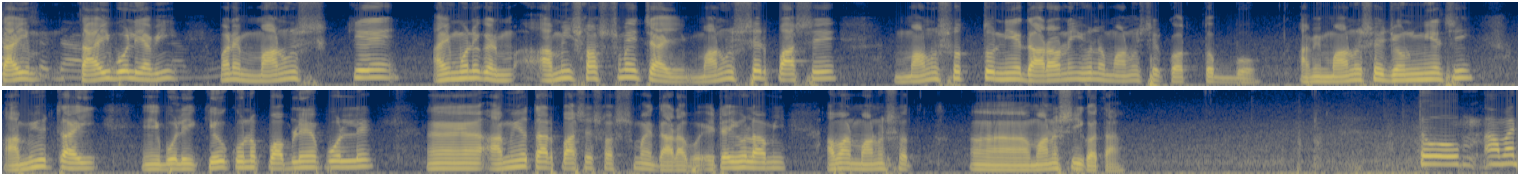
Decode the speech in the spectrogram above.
তাই তাই বলি আমি মানে মানুষকে আমি মনে করি, আমি সবসময় চাই মানুষের পাশে মানুষত্ব নিয়ে দাঁড়ানোই হলো মানুষের কর্তব্য। আমি মানুষে জন্মিয়েছি, আমিও তাই বলি কেউ কোনো প্রবলেমে পড়লে আমিও তার পাশে সবসময় দাঁড়াবো। এটাই হলো আমি, আমার মানুষ মানসিকতা। তো আমার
